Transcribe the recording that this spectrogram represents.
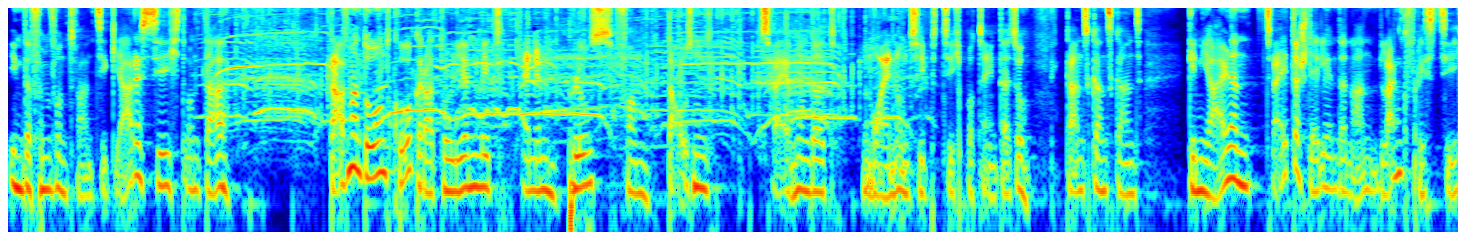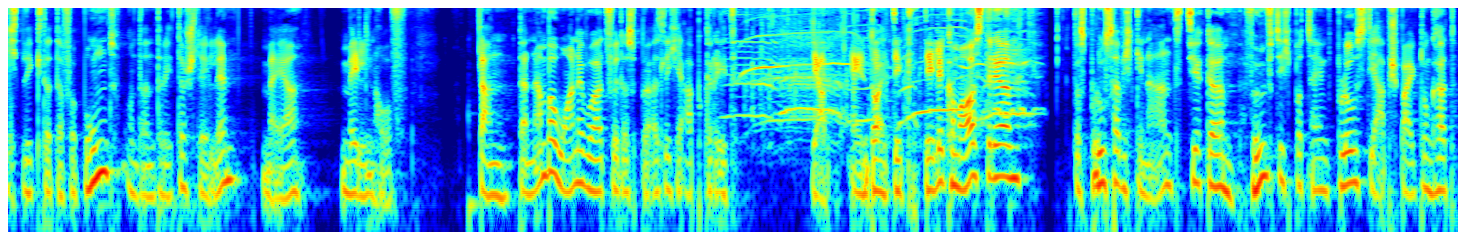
in der 25-Jahressicht. Und da darf man Do Co. gratulieren mit einem Plus von 1279 Prozent. Also ganz, ganz, ganz genial. An zweiter Stelle in der Langfristsicht liegt da der Verbund und an dritter Stelle Meyer Mellenhof. Dann der Number One Award für das börsliche Upgrade. Ja, eindeutig Telekom Austria. Das Plus habe ich genannt, circa 50% plus. Die Abspaltung hat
